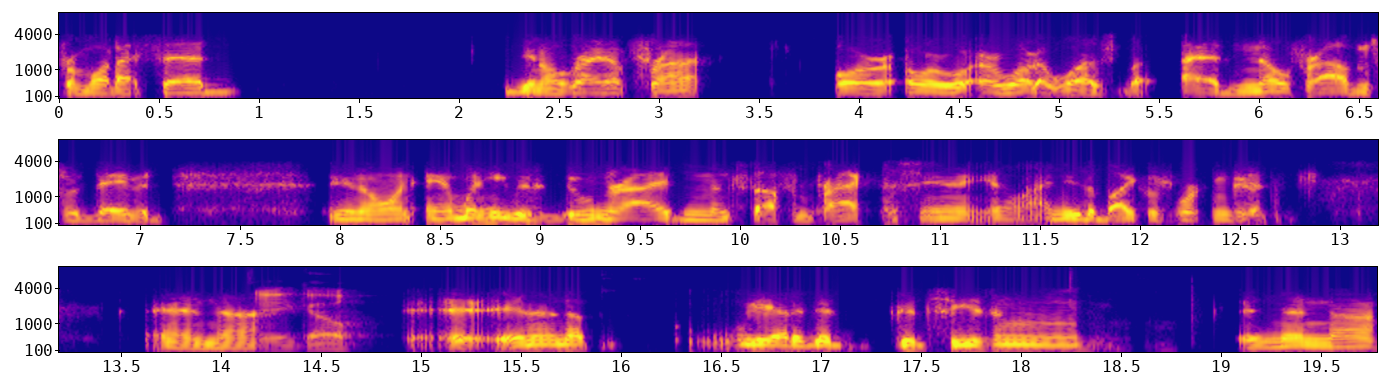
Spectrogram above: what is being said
from what I said, you know, right up front or or or what it was, but I had no problems with David you know, and, and when he was doing riding and stuff in practice, you know, you know, I knew the bike was working good. And uh There you go. it, it ended up we had a good good season, and then uh,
